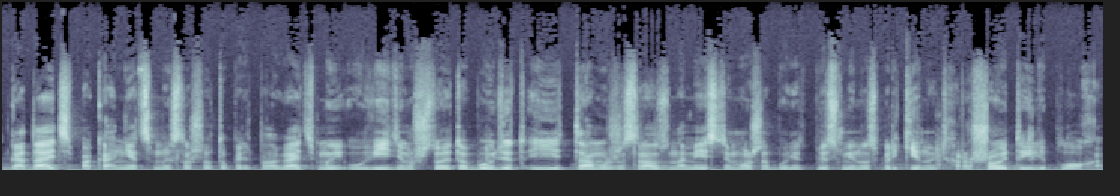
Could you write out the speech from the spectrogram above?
гадать, пока нет смысла что-то предполагать, мы увидим, что это будет, и там уже сразу на месте можно будет плюс-минус прикинуть, хорошо это или плохо.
